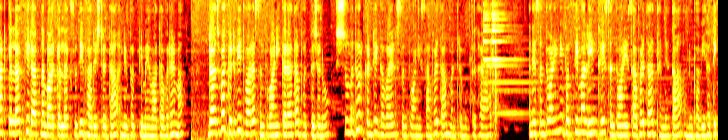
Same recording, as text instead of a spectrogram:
આઠ કલાકથી રાતના બાર કલાક સુધી ભારે શ્રદ્ધા અને ભક્તિમય વાતાવરણમાં રાજભા ગઢવી દ્વારા સંતવાણી કરાતા ભક્તજનો સુમધુર કંઠે ગવાયેલ સંતવાણી સાંભળતા મંત્રમુગ્ધ થયા હતા અને સંતવાણીની ભક્તિમાં લીન થઈ સંતવાણી સાંભળતા ધન્યતા અનુભવી હતી.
